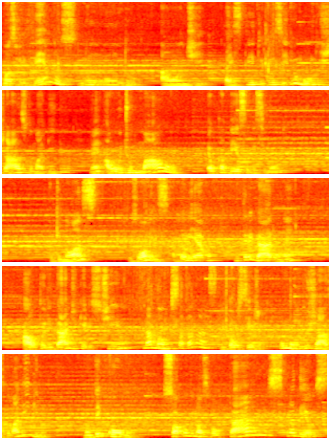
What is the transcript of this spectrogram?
Nós vivemos num mundo onde está escrito, inclusive o mundo jaz do maligno, né? Aonde o mal é o cabeça desse mundo. Porque nós, os homens, Adão e Eva, entregaram, né? a autoridade que eles tinham na mão de Satanás. Então, ou seja, o mundo jaz do maligno. Não tem como. Só quando nós voltarmos para Deus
